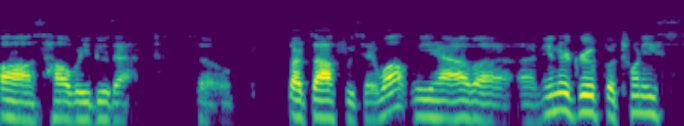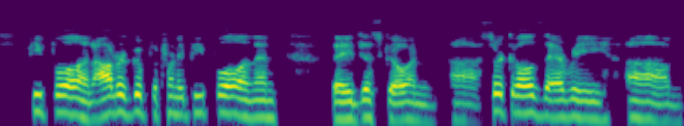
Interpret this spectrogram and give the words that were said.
Uh, how we do that. So starts off, we say, well, we have a, an inner group of 20 people, an outer group of 20 people, and then they just go in uh, circles every um,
